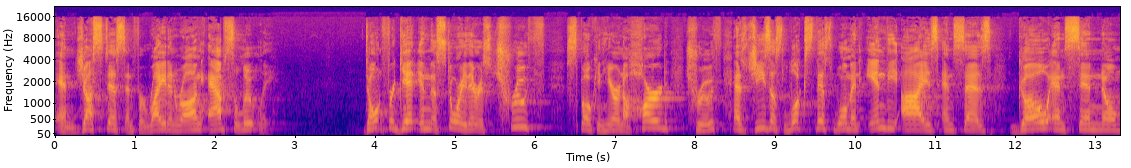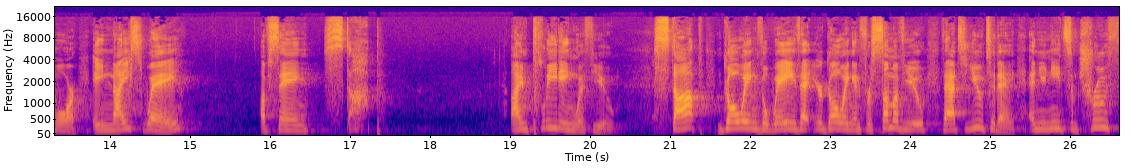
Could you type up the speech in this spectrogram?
and justice and for right and wrong? Absolutely. Don't forget in the story, there is truth spoken here and a hard truth as Jesus looks this woman in the eyes and says, Go and sin no more. A nice way of saying, Stop. I'm pleading with you. Stop going the way that you're going. And for some of you, that's you today. And you need some truth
